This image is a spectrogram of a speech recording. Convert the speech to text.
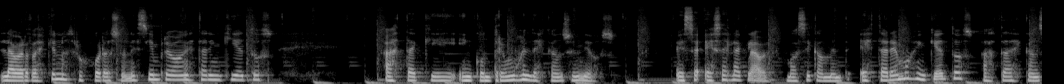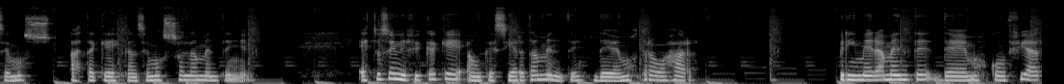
la verdad es que nuestros corazones siempre van a estar inquietos hasta que encontremos el descanso en Dios. Esa, es la clave, básicamente. Estaremos inquietos hasta, descansemos, hasta que descansemos solamente en Él. Esto significa que, aunque ciertamente debemos trabajar, primeramente debemos confiar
